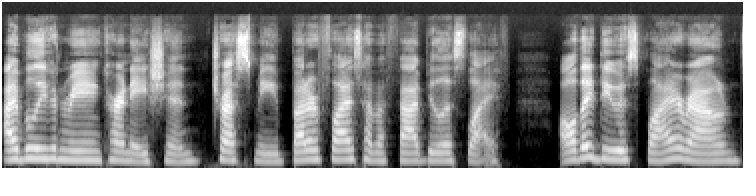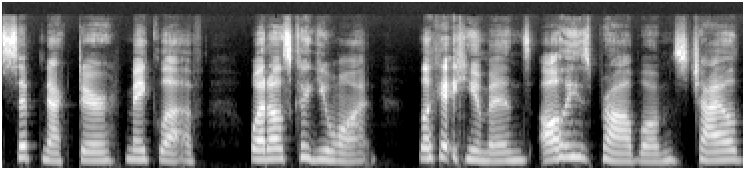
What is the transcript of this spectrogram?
I believe in reincarnation. Trust me, butterflies have a fabulous life. All they do is fly around, sip nectar, make love. What else could you want? Look at humans, all these problems. Child,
